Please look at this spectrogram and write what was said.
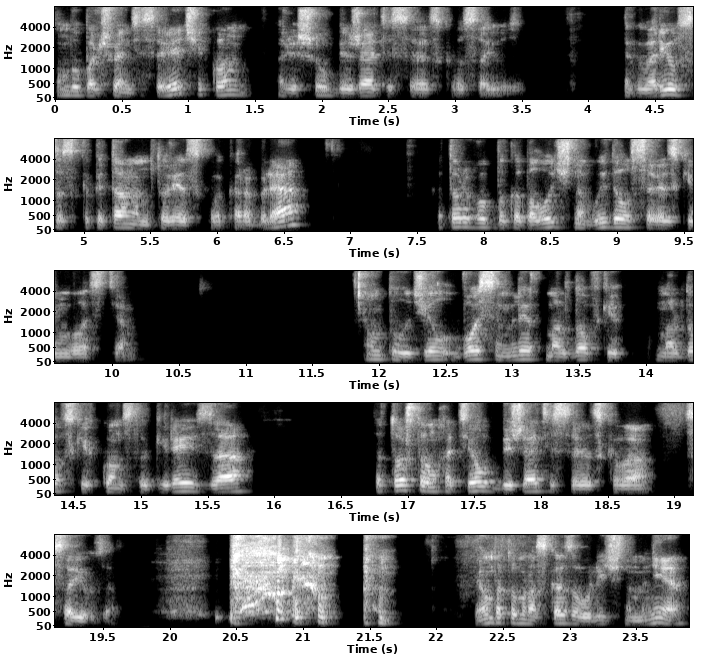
он был большой антисоветчик, он решил бежать из Советского Союза. Договорился с капитаном турецкого корабля, который его благополучно выдал советским властям. Он получил 8 лет мордовских, мордовских концлагерей за, за то, что он хотел бежать из Советского Союза. И он потом рассказывал лично мне,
